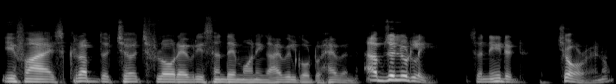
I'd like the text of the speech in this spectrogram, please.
if I scrub the church floor every Sunday morning, I will go to heaven. Absolutely, it's a needed chore, you know.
